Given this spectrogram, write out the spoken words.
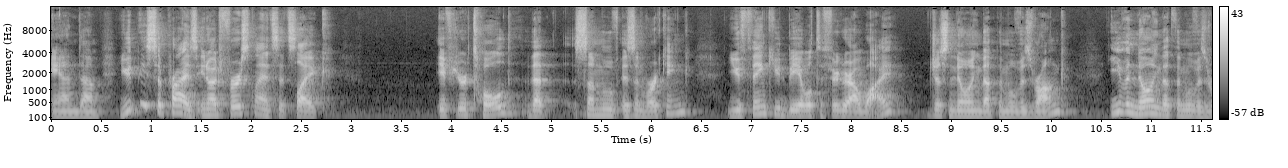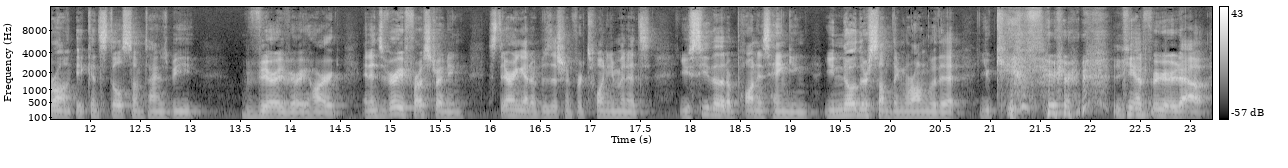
And um, you'd be surprised, you know, at first glance, it's like, if you're told that some move isn't working, you think you'd be able to figure out why, just knowing that the move is wrong. Even knowing that the move is wrong, it can still sometimes be very, very hard. And it's very frustrating staring at a position for 20 minutes. You see that a pawn is hanging, you know there's something wrong with it, you can't figure you can't figure it out.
